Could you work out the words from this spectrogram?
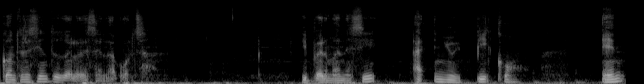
con 300 dólares en la bolsa. Y permanecí año y pico en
